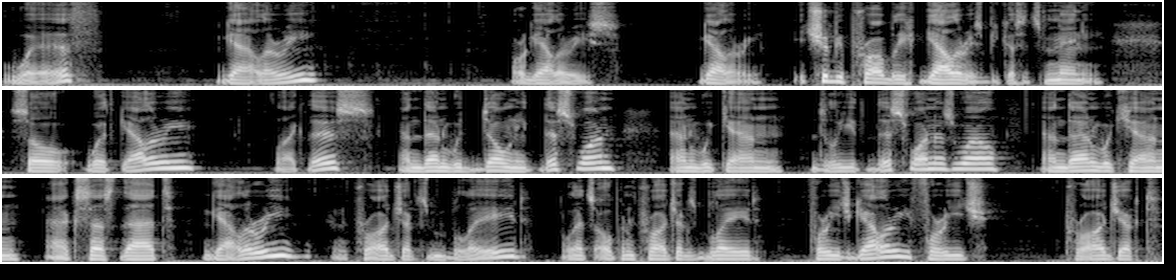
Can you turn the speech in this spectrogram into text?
with gallery or galleries? Gallery. It should be probably galleries because it's many. So with gallery, like this, and then we don't need this one and we can delete this one as well and then we can access that gallery in projects blade. Let's open projects blade for each gallery for each project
